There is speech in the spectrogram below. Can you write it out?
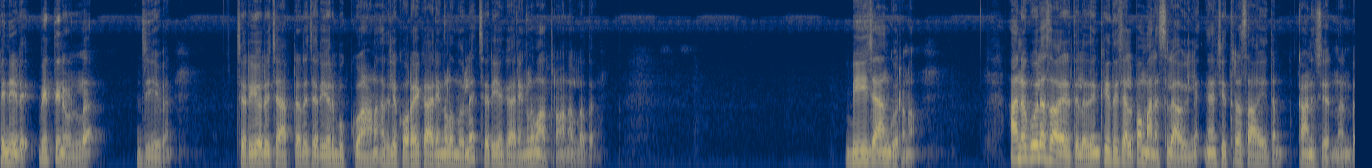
പിന്നീട് വിത്തിനുള്ള ജീവൻ. ചെറിയൊരു ചാപ്റ്റർ ചെറിയൊരു ബുക്കുമാണ് അതിൽ കുറേ കാര്യങ്ങളൊന്നുമില്ല. ചെറിയ കാര്യങ്ങൾ മാത്രമാണുള്ളത്. ബീജാങ്കുരണം. അനുകൂല സാഹചര്യത്തിൽ നിങ്ങൾക്ക് ഇത് ചിലപ്പോൾ മനസ്സിലാവില്ല ഞാൻ ചിത്ര സാഹിത്യം കാണിച്ചു തരുന്നുണ്ട്.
